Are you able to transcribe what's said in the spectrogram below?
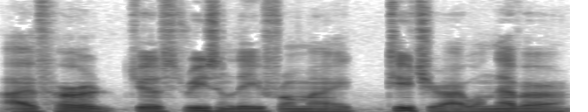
I've heard just recently from my teacher I will never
